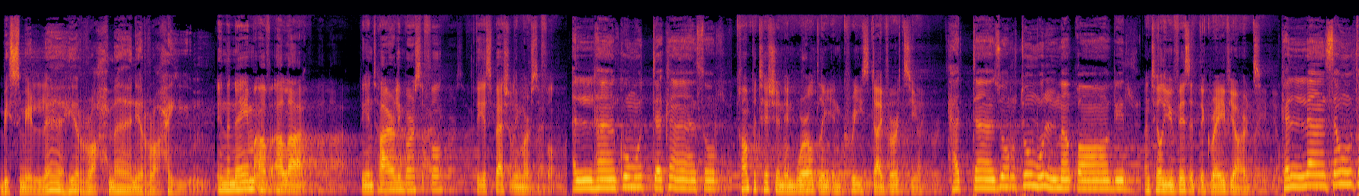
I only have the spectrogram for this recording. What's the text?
بسم الله الرحمن الرحيم In the name of Allah, the entirely merciful, the especially merciful. ألهاكم التكاثر Competition in worldly increase diverts you حتى زرتم المقابر until you visit the graveyards. كلا سوف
